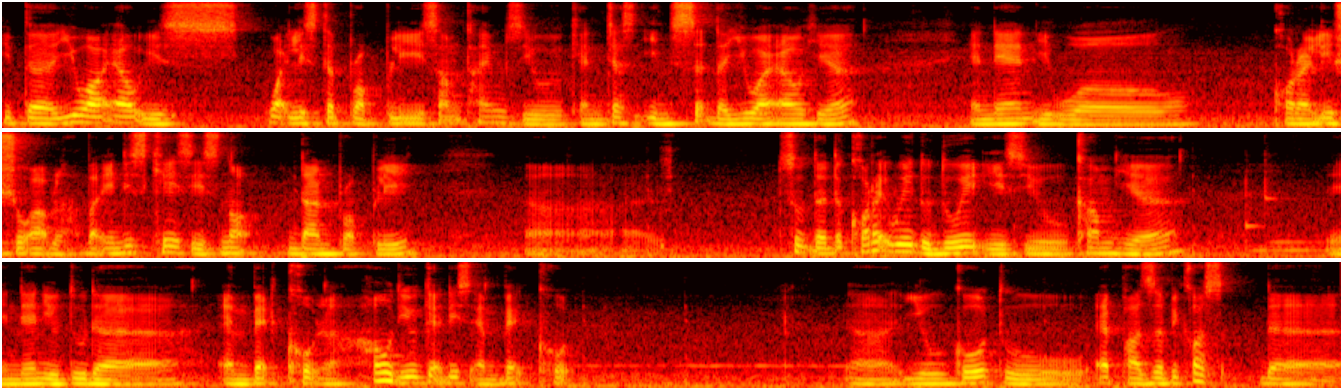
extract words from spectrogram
if the URL is whitelisted properly sometimes you can just insert the URL here and then it will correctly show up lah. But in this case it's not done properly. Uh, so the, the correct way to do it is you come here and then you do the embed code lah. How do you get this embed code? Uh, you go to Edpuzzle because the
